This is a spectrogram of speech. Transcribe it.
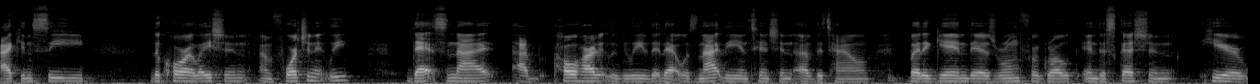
i can see the correlation. Unfortunately that's not i wholeheartedly believe that that was not the intention of the town. But again there's room for growth and discussion here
